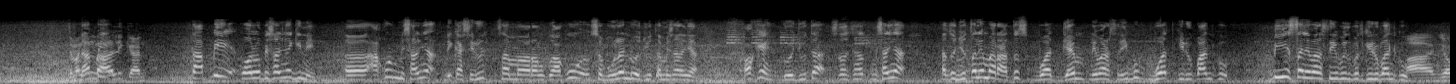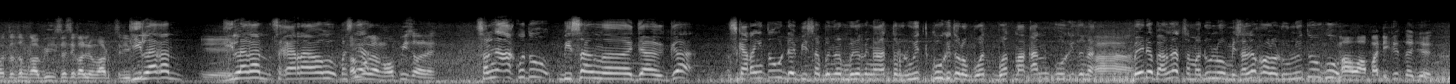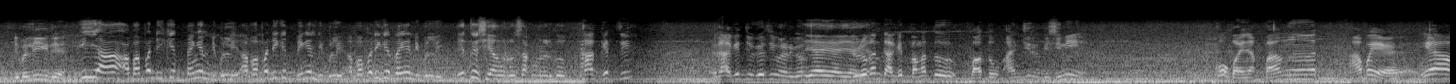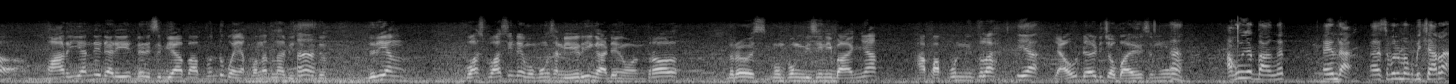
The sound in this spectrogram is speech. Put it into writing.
cuman kan balik kan. Tapi walau misalnya gini eh, aku misalnya dikasih duit sama orang tua aku sebulan 2 juta misalnya oke 2 juta satu, misalnya satu juta lima ratus buat game lima ratus ribu buat kehidupanku bisa lima ratus ribu buat kehidupanku Anjir, tetep nggak bisa sih kalau 500 ribu. gila kan Iya. gila kan sekarang aku Kamu maksudnya nggak ngopi soalnya. soalnya aku tuh bisa ngejaga sekarang itu udah bisa bener-bener ngatur duitku gitu loh buat buat makanku gitu nah Ah. beda banget sama dulu misalnya kalau dulu itu aku Mau apa dikit aja dibeli gitu ya. iya apa apa dikit pengen dibeli apa apa dikit pengen dibeli apa apa dikit pengen dibeli itu sih yang rusak menurutku Kaget sih. Kaget juga sih menurutku. Iya, iya, iya, Dulu iya. kan kaget banget tuh waktu anjir di sini kok banyak banget apa ya? Ya varian deh dari dari segi apa pun tuh banyak banget lah di sini Ah. Jadi yang puas-puasin deh mumpung sendiri nggak ada yang ngontrol. Terus mumpung di sini banyak apa pun itulah iya ya udah dicobain semua. Nah, aku ingat banget. Eh enggak, eh, sebelum aku bicara,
